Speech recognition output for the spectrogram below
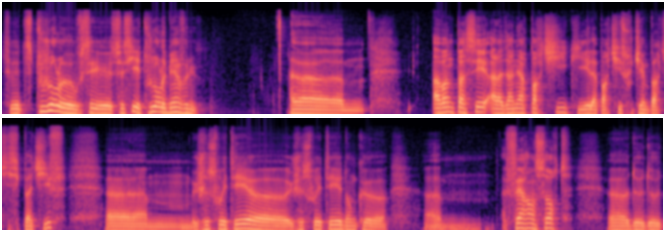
C'est toujours le, ceci est toujours le bienvenu. Euh, avant de passer à la dernière partie qui est la partie soutien participatif, euh, je, souhaitais, euh, je souhaitais donc faire en sorte de,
